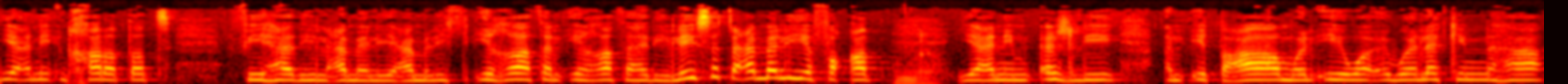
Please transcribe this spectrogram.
يعني انخرطت في هذه العملية عملية الإغاثة الإغاثة هذه ليست عملية فقط يعني من أجل الإطعام والإيواء ولكنها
